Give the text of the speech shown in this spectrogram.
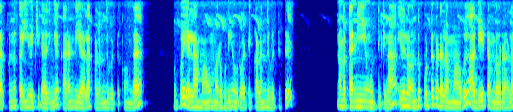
டக்குன்னு கை வச்சிடாதீங்க. கரண்டியால் கலந்து விட்டுக்கோங்க. இப்போ எல்லா மாவும் மறுபடியும் ஒரு வாட்டி கலந்து விட்டுட்டு நம்ம தண்ணியும் ஊற்றிக்கலாம் இதில் வந்து பொட்டுக்கடலை மாவு அதே டம்ளரால்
